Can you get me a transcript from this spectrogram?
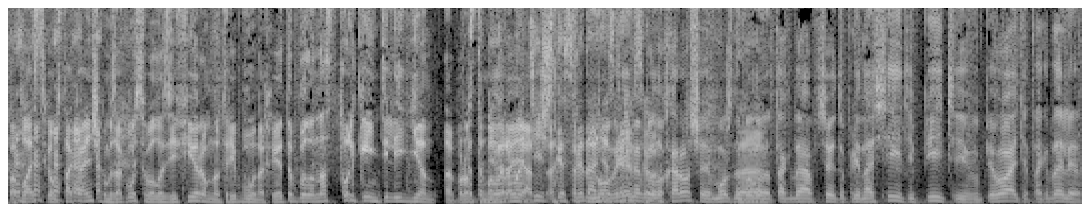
по пластиковым стаканчикам, закусывала зефиром на трибунах. И это было настолько интеллигентно, просто Это было невероятно. романтическое свидание, Но скорее время всего. было хорошее, можно Да. было тогда все это приносить и пить, и выпивать, и так далее.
